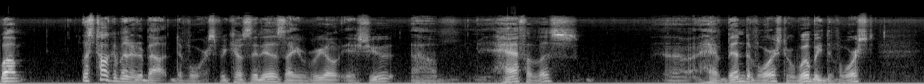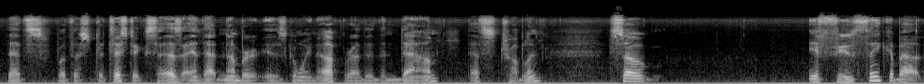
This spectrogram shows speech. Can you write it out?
Well, let's talk a minute about divorce because it is a real issue. Um, half of us uh, have been divorced or will be divorced. That's what the statistic says, and that number is going up rather than down. That's troubling. So, if you think about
